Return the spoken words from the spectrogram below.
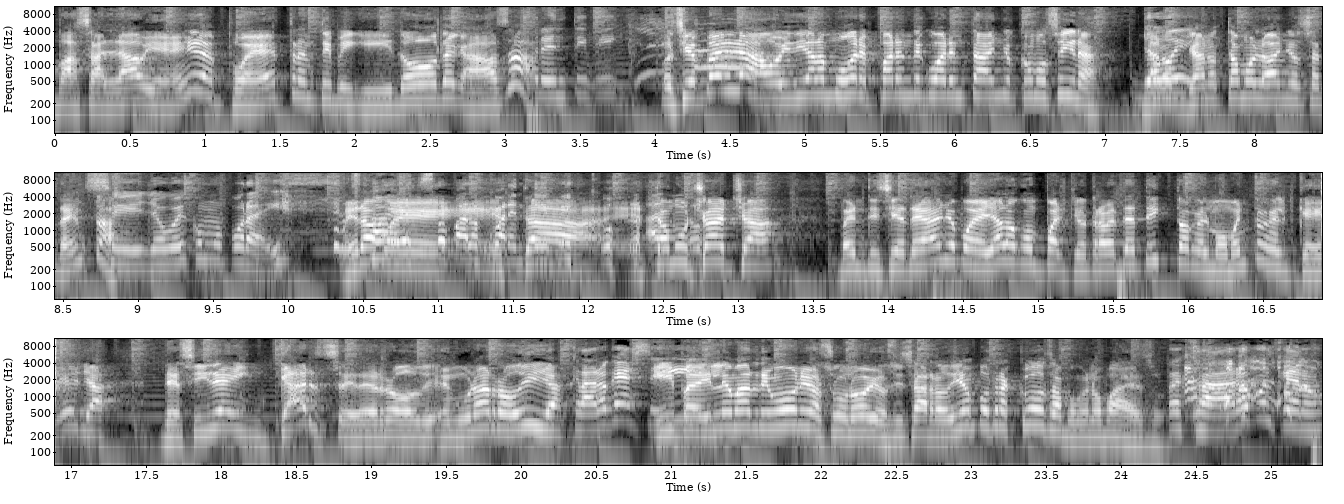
para pasarla bien y después treinta y piquito te casas. Treinta y pico. Pues si es verdad, hoy día las mujeres paren de 40 años como Sina. Ya Yo no, voy- ya no estamos en los años 70. Sí, yo voy como por ahí. Mira, Para pues, eso, para los cuarenta esta, y pico. esta Alto. muchacha, 27 años, pues ella lo compartió a través de TikTok en el momento en el que ella decide hincarse de rodi- en una rodilla Claro que sí. y pedirle matrimonio a su novio. Si se arrodillan por otras cosas, ¿por qué no para eso? Pues claro, ¿por qué no?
